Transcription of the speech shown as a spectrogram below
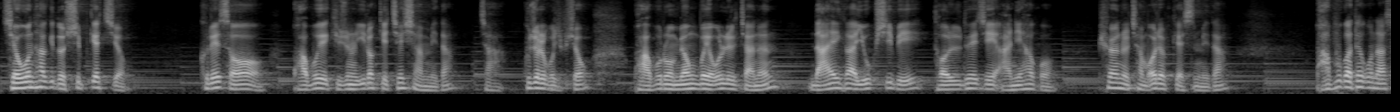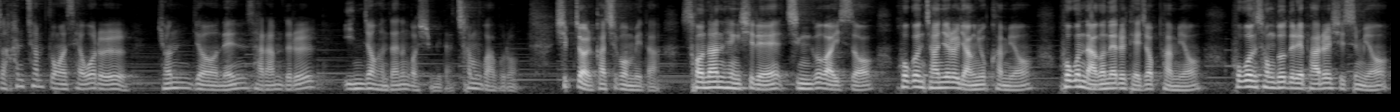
재혼하기도 쉽겠지요. 그래서 과부의 기준을 이렇게 제시합니다. 자, 구절을 보십시오. 과부로 명부에 올릴 자는 나이가 60이 덜 되지 아니하고 표현을 참 어렵게 했습니다. 과부가 되고 나서 한참 동안 세월을 견뎌낸 사람들을 인정한다는 것입니다. 참 과부로. 10절 같이 봅니다. 선한 행실에 증거가 있어 혹은 자녀를 양육하며 혹은 나그네를 대접하며 혹은 성도들의 발을 씻으며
